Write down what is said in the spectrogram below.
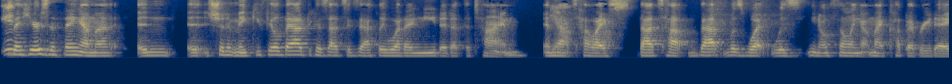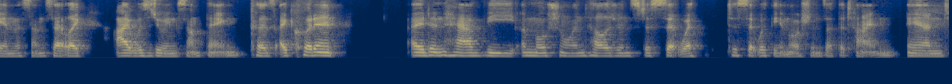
it, but here's the thing, Emma, and it shouldn't make you feel bad because that's exactly what I needed at the time. And yeah. that's how I that's how that was what was, you know, filling up my cup every day in the sense that like I was doing something because I couldn't I didn't have the emotional intelligence to sit with to sit with the emotions at the time. And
